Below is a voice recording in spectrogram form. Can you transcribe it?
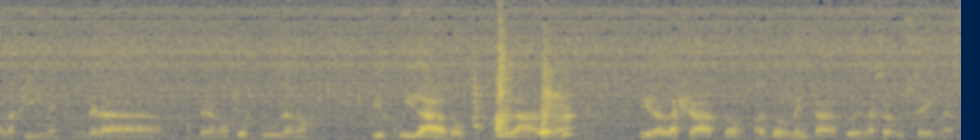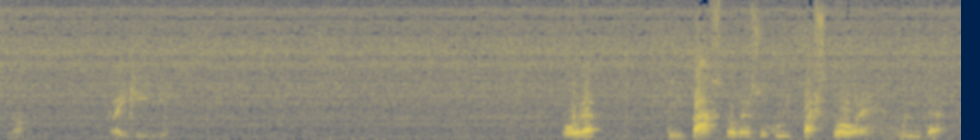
alla fine della, della notte oscura, no? il cuidado dell'alma era lasciato addormentato nella Sasussenas, no? tra i gigli. Ora, il pasto verso cui il pastore guida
